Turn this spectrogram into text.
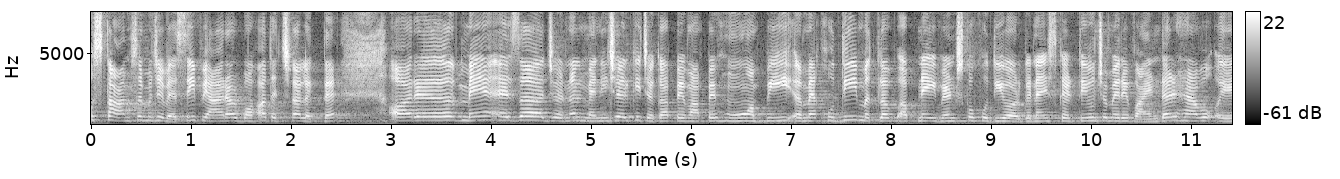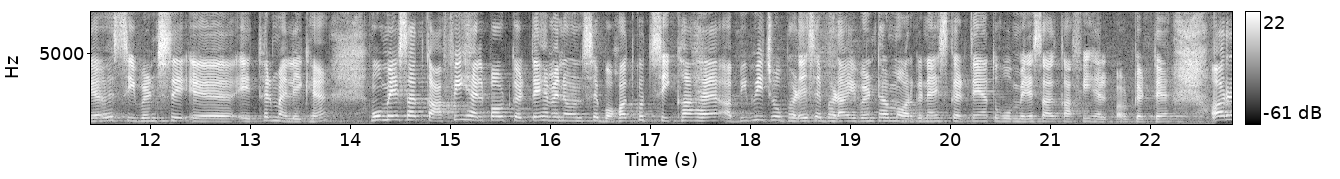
उस काम से मुझे वैसे ही प्यार है और बहुत अच्छा लगता है। और मैं एज अ जर्नल मैनेजर की जगह पे वहाँ पे हूँ। अभी मैं खुद ही मतलब अपने इवेंट्स को खुद ही ऑर्गेनाइज़ करती हूँ। जो मेरे वाइंडर हैं वो ए एस इवेंट से एथर मलिक हैं। वो मेरे साथ काफ़ी हेल्प आउट करते हैं, मैंने उनसे बहुत कुछ सीखा है। अभी भी जो बड़े से बड़ा इवेंट हम ऑर्गेनाइज़ करते हैं तो वो मेरे साथ काफ़ी हेल्प आउट करते हैं। और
